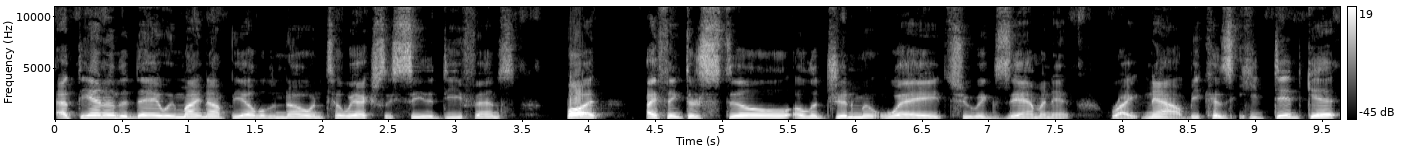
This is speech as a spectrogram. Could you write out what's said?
at the end of the day, we might not be able to know until we actually see the defense, but I think there's still a legitimate way to examine it right now because he did get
